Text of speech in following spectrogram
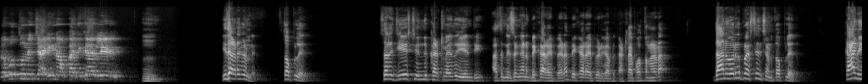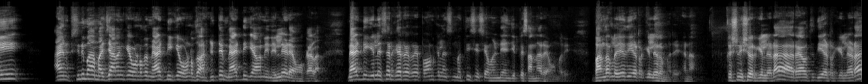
ప్రభుత్వం నుంచి అడిగిన ఒక అధికారి లేడు. ఇది అడగండి. తప్పులేదు సరే జిఎస్టీ ఎందుకు కట్టలేదు? ఏంటి? అతను నిజంగానే బెకార్ అయిపోయాడా బెకార్ అయిపోయాడు కాబట్టి కట్టలేకపోతున్నాడా? దాని వరకు ప్రశ్నించండి. తప్పులేదు కానీ ఆయన సినిమా మధ్యాహ్నంకే ఉండదు మ్యాట్నీకే ఉండదు అని అంటే మ్యాట్నీకి ఏమో నేను వెళ్ళాడేమో ఒకవేళ. మ్యాట్నీకి వెళ్ళేసరికి అరే రే పవన్ కళ్యాణ్ సినిమా తీసేసామండి అని చెప్పేసి అన్నారేమో మరి. బందర్లో ఏ థియేటర్కి వెళ్ళారో మరి ఆయన. కృష్ణేశ్వర్కి వెళ్ళాడా రేవతి థియేటర్కి వెళ్ళాడా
